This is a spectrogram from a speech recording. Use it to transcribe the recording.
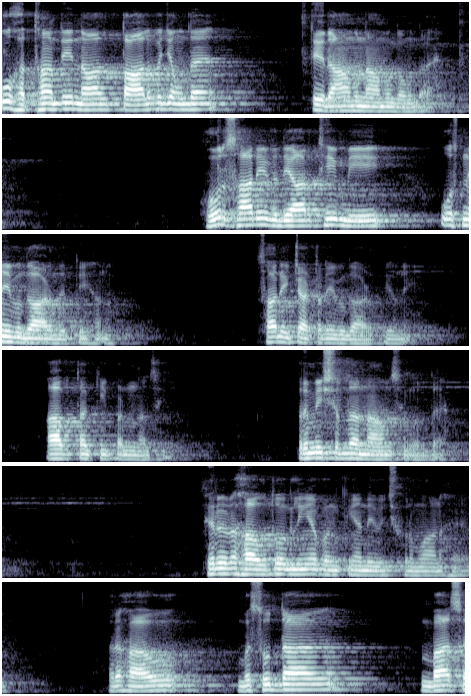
ਉਹ ਹੱਥਾਂ ਦੇ ਨਾਲ ਤਾਲ ਵਜਾਉਂਦਾ ਹੈ ਤੇ RAM ਨਾਮ ਗਾਉਂਦਾ ਹੈ। ਹੋਰ ਸਾਰੇ ਵਿਦਿਆਰਥੀ ਵੀ ਉਸਨੇ ਵਿਗਾੜ ਦਿੱਤੇ ਹਨ। ਸਾਰੇ ਚੱਟਰੇ ਵਿਗਾੜਦੇ ਉਹਨੇ। ਆਪ ਤਾਂ ਕੀ ਪੜਨਾ ਸੀ? ਪਰਮੇਸ਼ਰ ਦਾ ਨਾਮ ਸਿਮਰਦਾ ਹੈ। ਫਿਰ ਰਹਾਉ ਤੋਂ ਅਗਲੀਆਂ ਪੰਕਤੀਆਂ ਦੇ ਵਿੱਚ ਫਰਮਾਨ ਹੈ, ਰਹਾਉ ਵਸੁਦਾ ਬਸ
